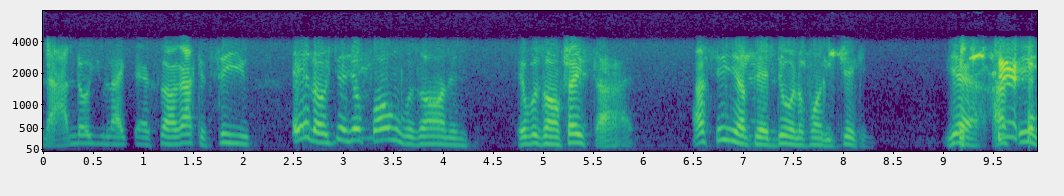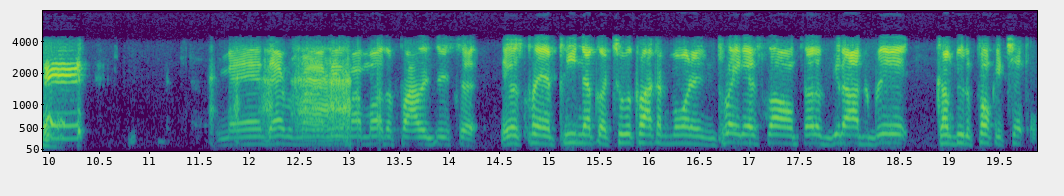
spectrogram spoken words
now I know you like that song. I can see you. You know, your your phone was on and it was on FaceTime. I seen you up there doing the funky chicken. Yeah, I seen it. Man, that reminded me of my mother finally just uh, they was playing Pinochle at two o'clock in the morning and play that song, tell us to get out of the bed, come do the funky chicken.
